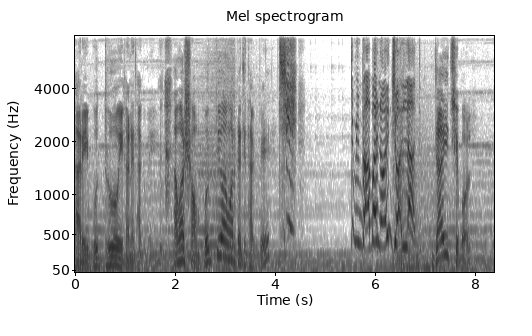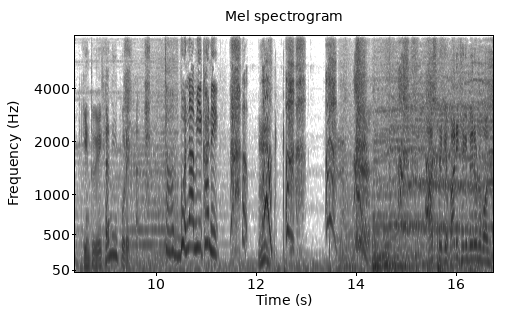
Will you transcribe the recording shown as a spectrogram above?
আর এই বুদ্ধুও এখানে থাকবে। আমার সম্পত্তিও আমার কাছে থাকবে। ছি! তুমি বাবা নয় জল্লাদ। যা ইচ্ছে বল কিন্তু এখানেই পড়ে থাক। থাকব না আমি এখানে। আজ থেকে বাড়ি থেকে বেরোনো বন্ধ।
